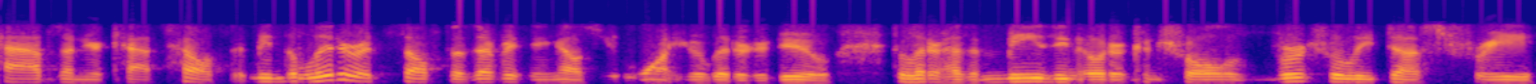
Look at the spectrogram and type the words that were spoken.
tabs on your cat's health. I mean, the litter itself does everything else you'd want your litter to do. The litter has amazing odor control, virtually dust free,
